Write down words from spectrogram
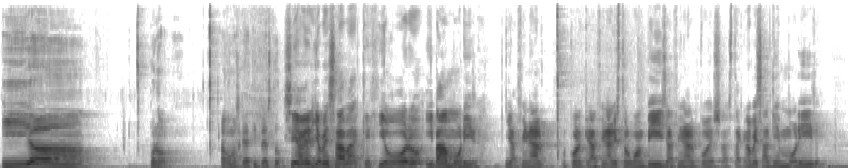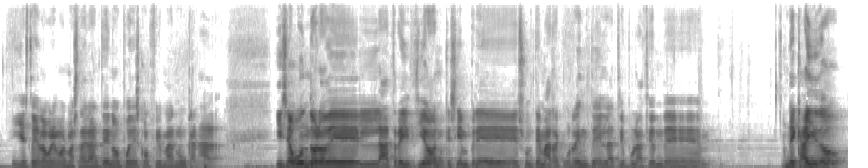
Y, ah, bueno, ¿algo más que decir de esto? Sí, a ver, yo pensaba que Hyogoro iba a morir. Y al final, porque al final esto es One Piece, al final, pues hasta que no ves a alguien morir, y esto ya lo veremos más adelante, no puedes confirmar nunca nada. Y segundo, lo de la traición, que siempre es un tema recurrente en la tripulación de, de Kaido,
